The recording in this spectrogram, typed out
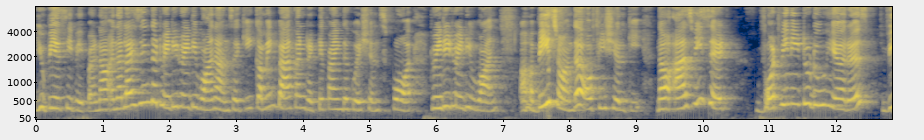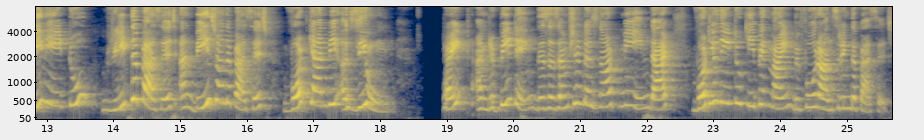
UPSC paper. Now analyzing the 2021 answer key, coming back and rectifying the questions for 2021 uh, based on the official key. Now as we said, what we need to do here is we need to read the passage and based on the passage, what can be assumed right i'm repeating this assumption does not mean that what you need to keep in mind before answering the passage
